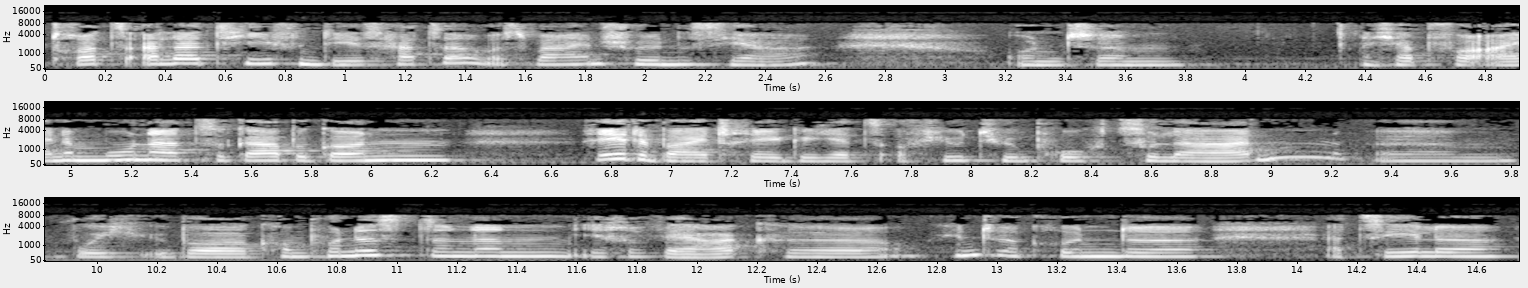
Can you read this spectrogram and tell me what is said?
trotz aller Tiefen, die es hatte, aber es war ein schönes Jahr. Und ähm, ich habe vor einem Monat sogar begonnen, Redebeiträge jetzt auf YouTube hochzuladen, ähm, wo ich über Komponistinnen, ihre Werke, Hintergründe erzähle.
